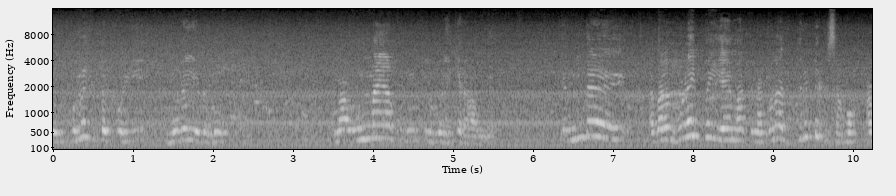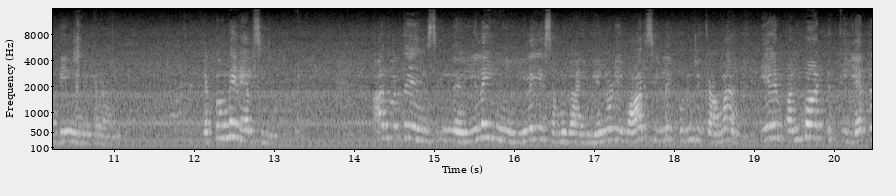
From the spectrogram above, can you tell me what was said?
ஒரு குருக்கிட்ட போய் முறையிடணும். நான் உண்மையாக குடும்பத்தில் உழைக்கிற ஆளுங்க எந்த அதாவது உழைப்பை ஏமாத்தினா கூட அது திருட்டுக்கு சமம் அப்படின்னு நினைக்கிறாங்க. எப்பவுமே வேலை செஞ்சுட்டு அது வந்து இந்த இளை இளைய சமுதாயம் என்னுடைய வாரிசுகளை புரிஞ்சுக்காம ஏன் பண்பாட்டுக்கு ஏற்ற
